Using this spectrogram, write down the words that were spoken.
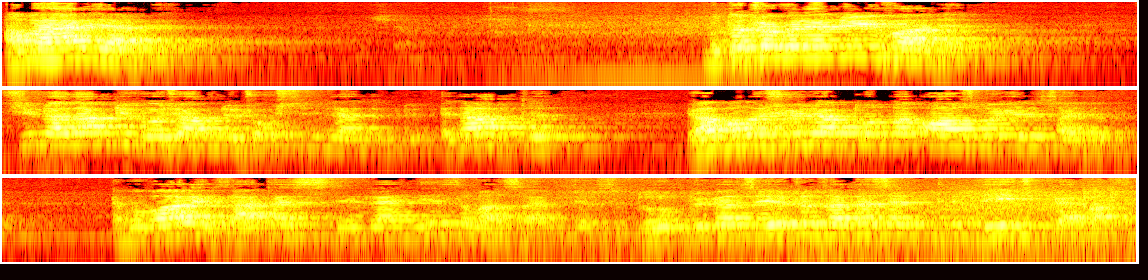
Ama her yerde. Bu da çok önemli bir ifade. Şimdi adam diyor hocam diyor çok sinirlendim diyor. E ne yaptı? Ya bana şöyle yaptı ondan ağzıma gelir saydım. E mübarek zaten sinirlendiğin zaman saymayacaksın. Durup dururken sayıyorsun zaten sen değişik bir adamsın.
